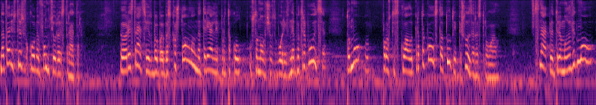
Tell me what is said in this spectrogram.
Нотаріус теж виконує функцію реєстратора. Е, Реєстрація ОСББ безкоштовно, нотаріальний протокол установчих зборів не потребується, тому просто склали протокол, статут і пішли зареєстрували. В ЦНАПі отримали відмову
